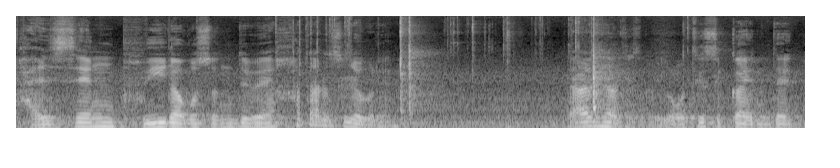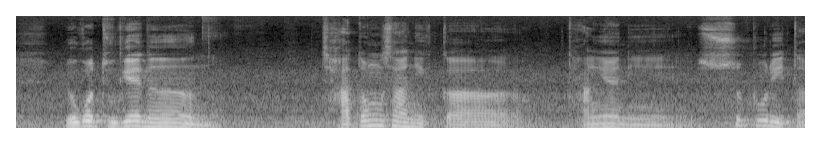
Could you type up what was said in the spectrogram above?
발생 부위라고 썼는데 왜 하다를 쓰려고 그래? 다른 생각해서 이걸 어떻게 쓸까 했는데 요거 두 개는 자동사니까 당연히 수불이다.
